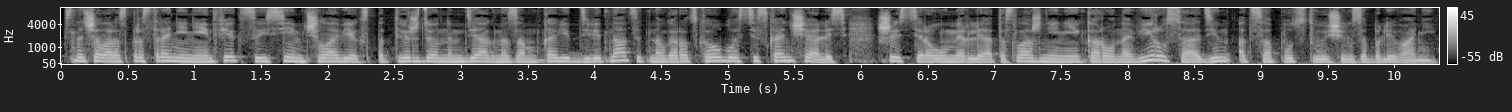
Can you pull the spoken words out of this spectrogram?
С начала распространения инфекции 7 человек с подтвержденным диагнозом COVID-19 Новгород Новгородской области скончались. Шестеро умерли от осложнений коронавируса, один от сопутствующих заболеваний.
